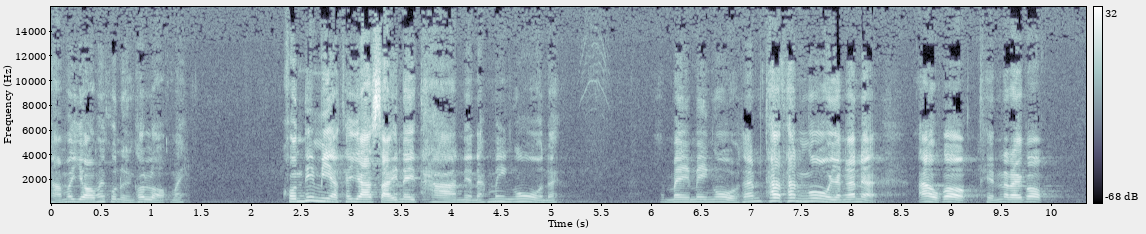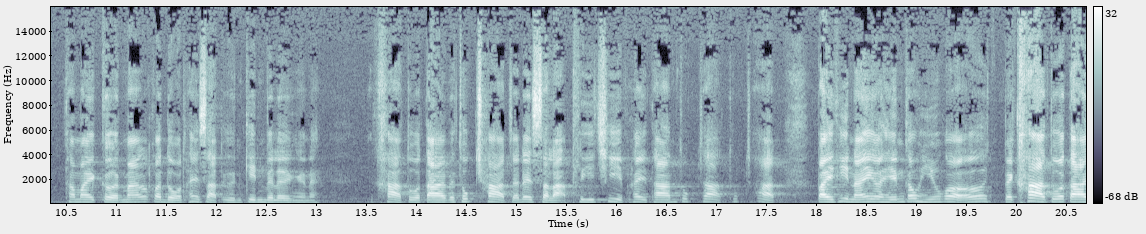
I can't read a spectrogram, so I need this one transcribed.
ถามว่ายอมให้คนอื่นเขาหลอกไหมคนที่มีอัธยาศัยในทานเนี่ยนะไม่โง่นะไม่ไม่โง่ท่านถ้าท่านโง่อย่างนั้นเนี่ยอ้าวก็เห็นอะไรก็ทำไมเกิดมาก็กระโดดให้สัตว์อื่นกินไปเลยไงนะ ฆ่าตัวตายไปทุกชาติ จะได้สละพลีชีพให้ทานทุกชาติ ทุกชาติ ไปที่ไหนก็เห็นเขาหิวก็เออไปฆ่าตัวตาย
